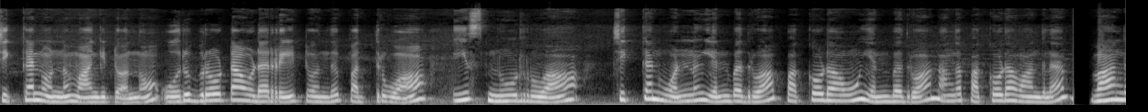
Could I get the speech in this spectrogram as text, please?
சிக்கன் ஒன்று வாங்கிட்டு வந்தோம். ஒரு புரோட்டாவோட ரேட் வந்து பத்து ரூபா பீஸ் நூறுரூவா சிக்கன் ஒன்று எண்பது ரூபா பக்கோடாவும் எண்பது ரூபா. நாங்கள் பக்கோடா வாங்கலை. வாங்க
